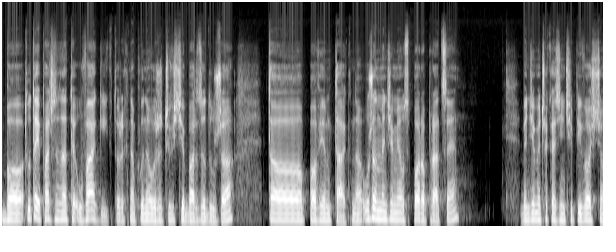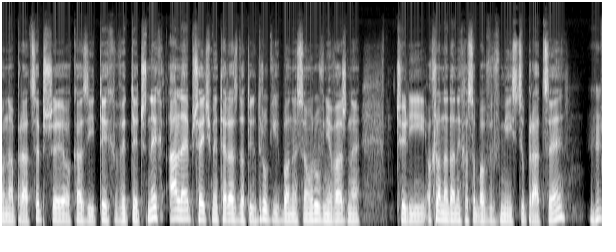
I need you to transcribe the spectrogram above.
Bo tutaj patrząc na te uwagi, których napłynęło rzeczywiście bardzo dużo, to powiem tak, no urząd będzie miał sporo pracy, Będziemy czekać z niecierpliwością na pracę przy okazji tych wytycznych, ale przejdźmy teraz do tych drugich, bo one są równie ważne, czyli ochrona danych osobowych w miejscu pracy. Mhm.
